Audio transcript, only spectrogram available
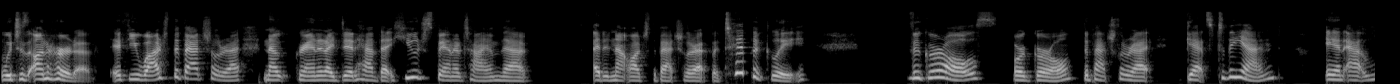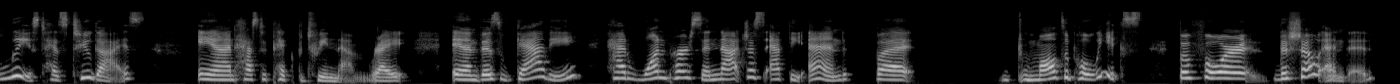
which is unheard of. If you watch The Bachelorette, now, granted, I did have that huge span of time that I did not watch The Bachelorette, but typically the girls or girl, the Bachelorette, gets to the end and at least has two guys and has to pick between them, right? And this Gabby had one person, not just at the end, but multiple weeks before the show ended.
